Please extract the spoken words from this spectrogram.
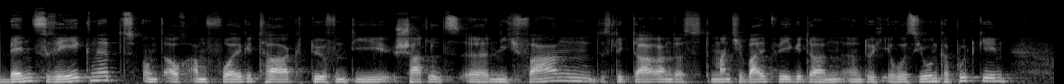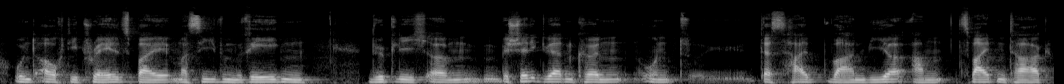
wenn es regnet und auch am Folgetag dürfen die Shuttles äh, nicht fahren. Das liegt daran, dass manche Waldwege dann äh, durch Erosion kaputt gehen und auch die Trails bei massivem Regen wirklich ähm, beschädigt werden können. Und deshalb waren wir am zweiten Tag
